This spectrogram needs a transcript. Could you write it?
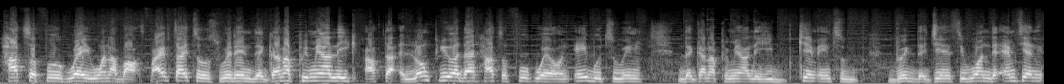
Hearts of Oak where he won about five titles within the Ghana Premier League. After a long period that Hearts of Oak were unable to win the Ghana Premier League he came in to break the jinx. He won the MTN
